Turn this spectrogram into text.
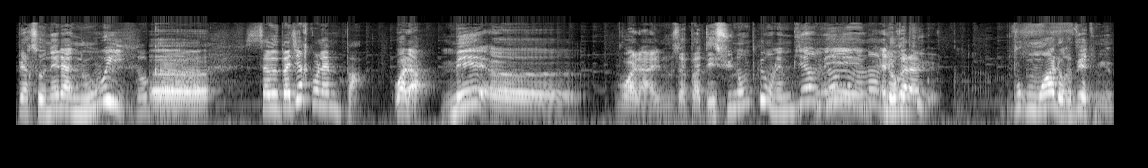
personnel à nous. Oui, donc Euh, euh, ça veut pas dire qu'on l'aime pas. Voilà. Mais euh, voilà, elle nous a pas déçus non plus. On l'aime bien, mais, non, non, non, elle mais aurait voilà. pu. Pour moi, elle aurait pu être mieux.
